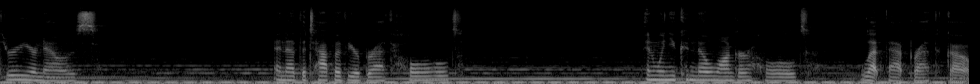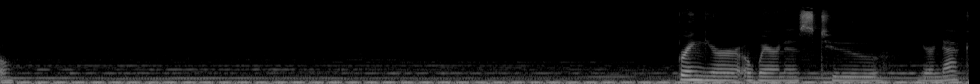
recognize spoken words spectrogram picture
through your nose. And at the top of your breath, hold. And when you can no longer hold, let that breath go. Bring your awareness to your neck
